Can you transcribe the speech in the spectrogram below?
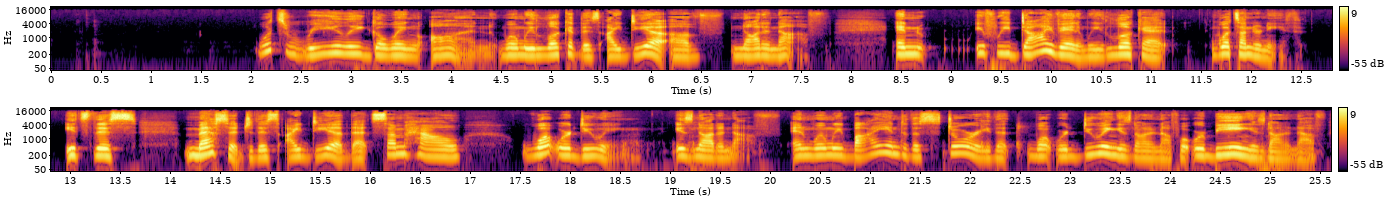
What's really going on when we look at this idea of not enough? And if we dive in and we look at what's underneath, it's this message, this idea that somehow what we're doing is not enough. And when we buy into the story that what we're doing is not enough, what we're being is not enough,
